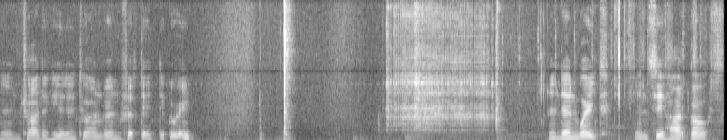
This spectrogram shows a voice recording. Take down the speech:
And try to heat it 250 degree. And then wait and see how it goes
